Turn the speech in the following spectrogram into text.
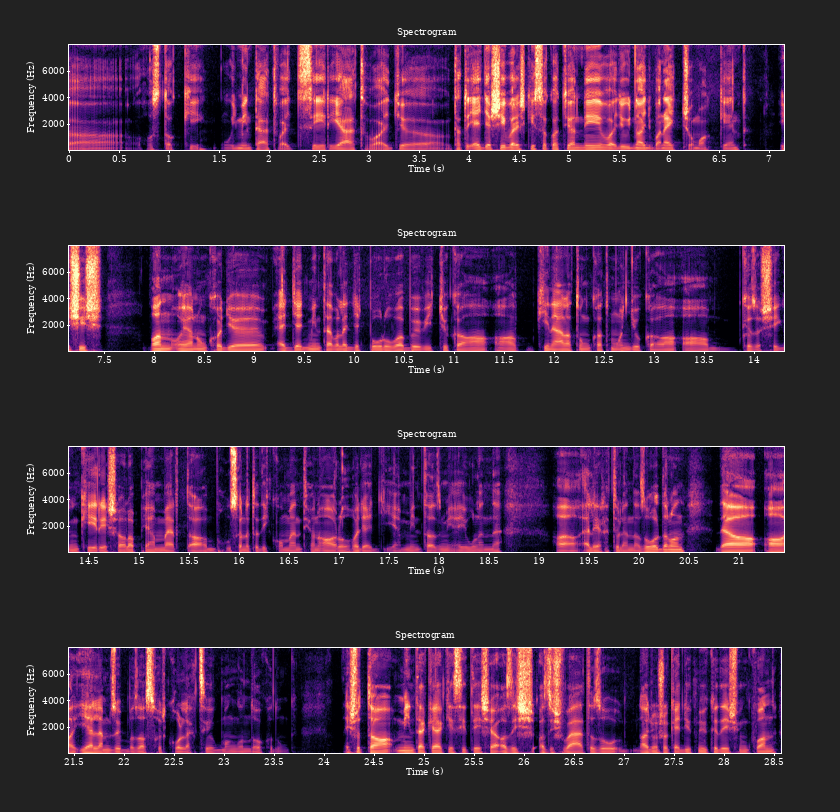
hoztok ki új mintát, vagy szériát, vagy uh, tehát, hogy egyesével is ki szokott jönni, vagy úgy nagyban egy csomagként? Is is. Van olyanunk, hogy egy-egy mintával, egy-egy pólóval bővítjük a, a kínálatunkat mondjuk a, a közösségünk kérése alapján, mert a 25. komment jön arról, hogy egy ilyen minta az milyen jó lenne, ha elérhető lenne az oldalon, de a, a jellemzőbb az az, hogy kollekciókban gondolkodunk és ott a minták elkészítése az is, az is változó, nagyon sok együttműködésünk van,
